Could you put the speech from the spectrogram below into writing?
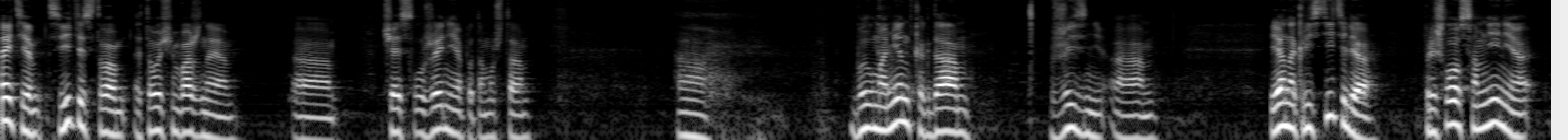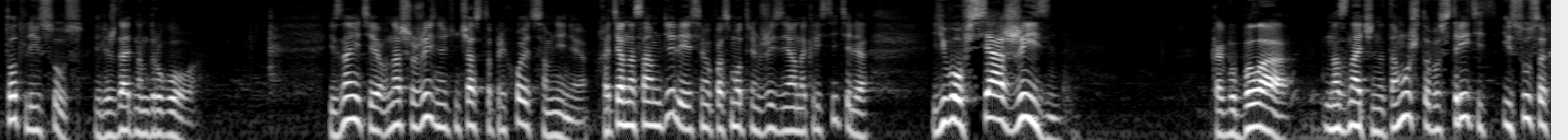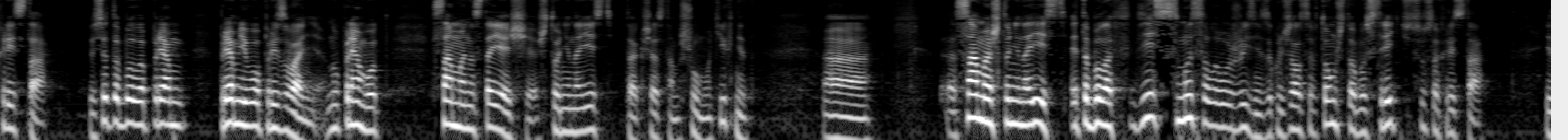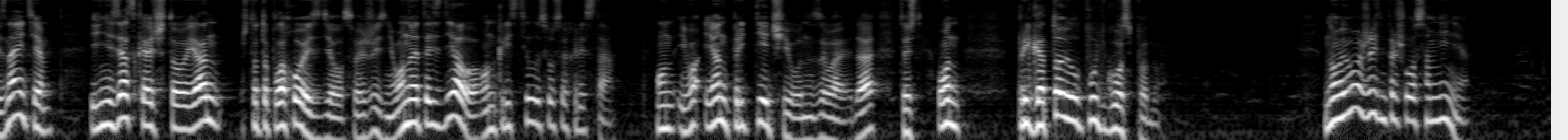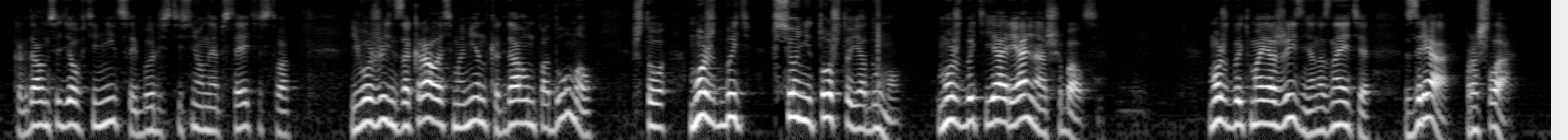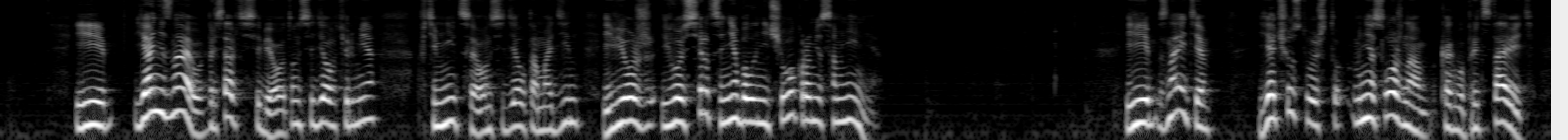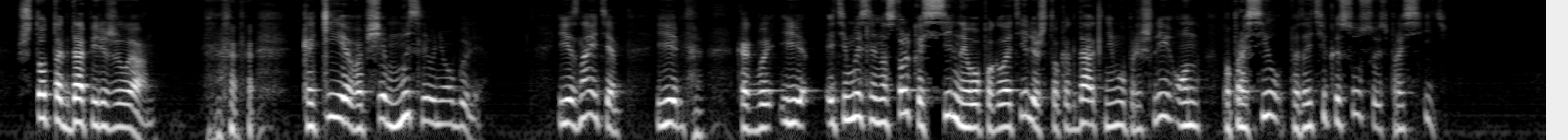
Знаете, свидетельство – это очень важная э, часть служения, потому что э, был момент, когда в жизнь э, Иоанна Крестителя пришло сомнение, тот ли Иисус, или ждать нам другого. И знаете, в нашу жизнь очень часто приходит сомнение. Хотя на самом деле, если мы посмотрим жизнь Иоанна Крестителя, его вся жизнь как бы была назначено тому, чтобы встретить Иисуса Христа. То есть это было прям, прям его призвание. Ну, прям вот самое настоящее, что ни на есть. Так, сейчас там шум утихнет. А, самое, что ни на есть, это было весь смысл его жизни заключался в том, чтобы встретить Иисуса Христа. И знаете, и нельзя сказать, что Иоанн что-то плохое сделал в своей жизни. Он это сделал, он крестил Иисуса Христа. Он, Иоанн предтечи его называют, да? То есть он приготовил путь Господу. Но в его жизнь пришло сомнение. Когда он сидел в темнице и были стесненные обстоятельства, его жизнь закралась в момент, когда он подумал, что, может быть, все не то, что я думал. Может быть, я реально ошибался. Может быть, моя жизнь, она, знаете, зря прошла. И я не знаю, вот представьте себе, вот он сидел в тюрьме, в темнице, он сидел там один, и в его, его сердце не было ничего, кроме сомнения. И знаете, я чувствую, что мне сложно как бы представить, что тогда пережил Иоанн. Какие вообще мысли у него были. И знаете, и, как бы, и эти мысли настолько сильно его поглотили, что когда к нему пришли, он попросил подойти к Иисусу и спросить,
